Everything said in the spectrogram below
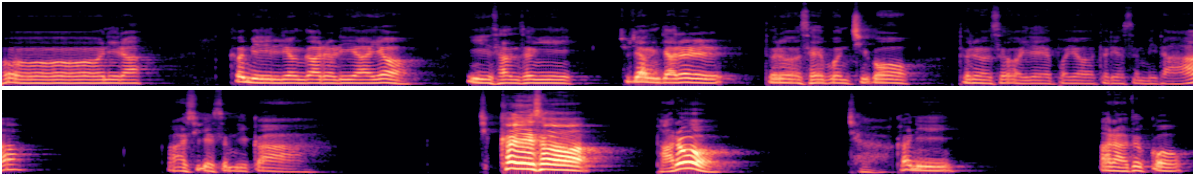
본원이라. 금일영가를 위하여 이 산성이 주장자를 들어 세 번 치고 들어서 이래 보여드렸습니다. 아시겠습니까? 직하에서 바로 착하니 알아듣고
